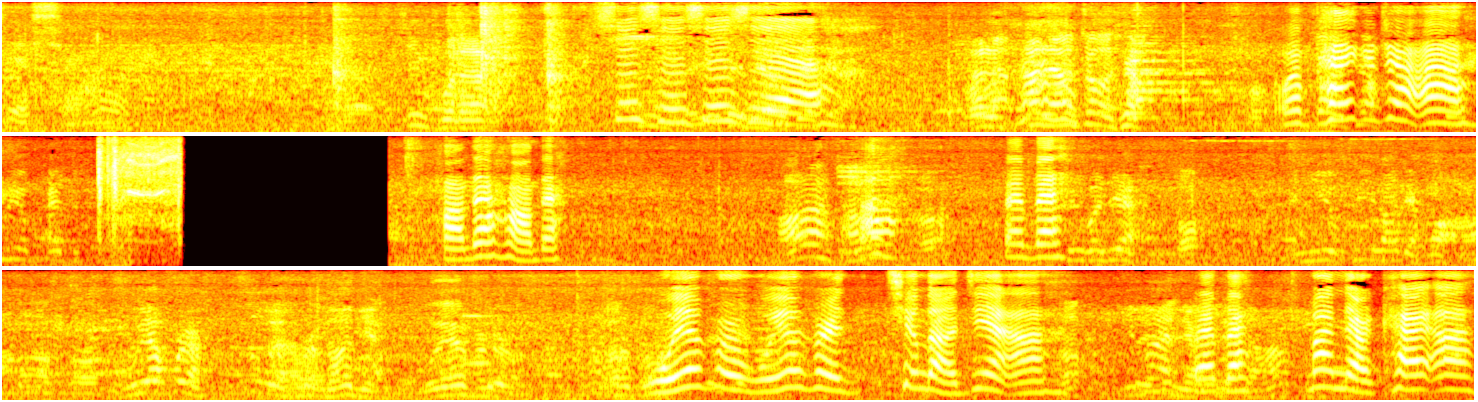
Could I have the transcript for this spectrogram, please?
谢谢辛苦了，谢谢谢谢。俺俩俺俩照相，我拍个照啊。好的好的。好了好了，拜拜。再见。好，你就可以打电话啊。五月份、四月份了解。五月份。五月份五月份青岛见啊。拜拜，慢点开啊。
